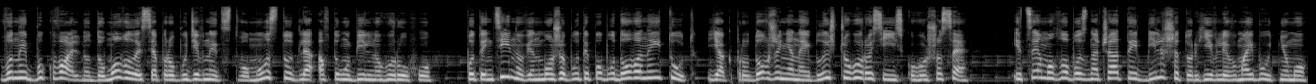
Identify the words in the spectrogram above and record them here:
Вони буквально домовилися про будівництво мосту для автомобільного руху. Потенційно він може бути побудований тут, як продовження найближчого російського шосе. І це могло б означати більше торгівлі в майбутньому.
